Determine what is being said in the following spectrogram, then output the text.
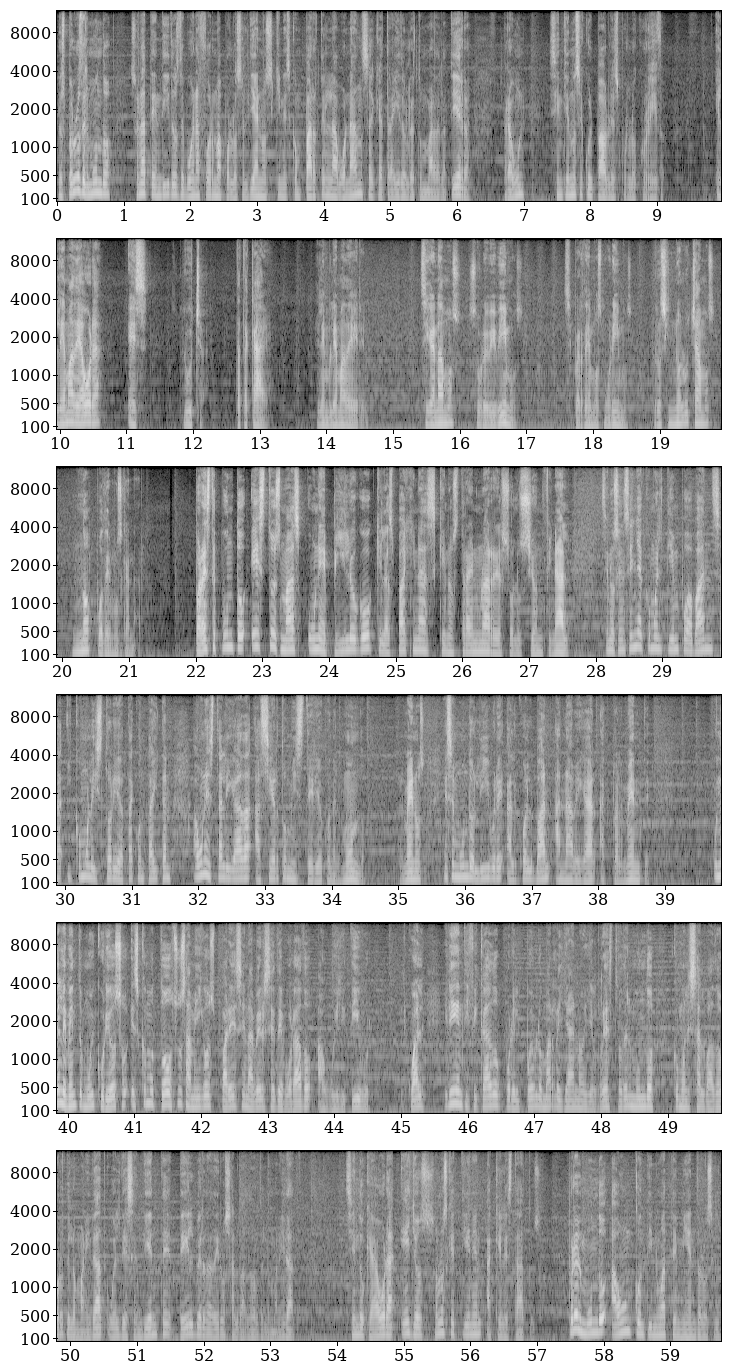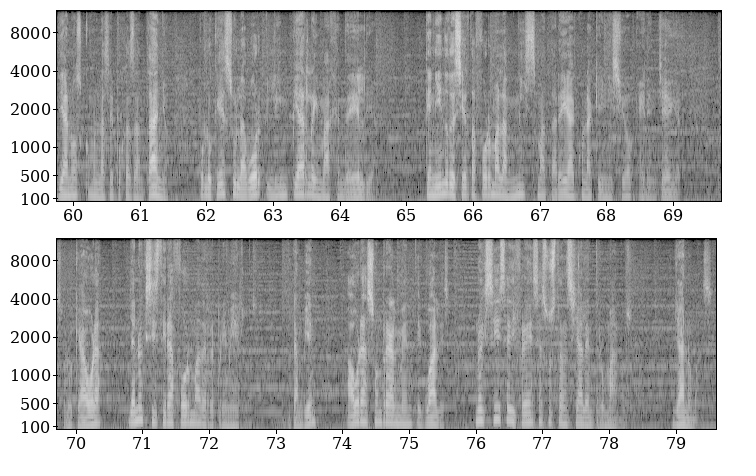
Los pueblos del mundo son atendidos de buena forma por los eldianos quienes comparten la bonanza que ha traído el retumbar de la tierra, pero aún sintiéndose culpables por lo ocurrido. El lema de ahora es lucha. Tatakae, el emblema de Eren. Si ganamos, sobrevivimos. Si perdemos, morimos. Pero si no luchamos, no podemos ganar. Para este punto, esto es más un epílogo que las páginas que nos traen una resolución final. Se nos enseña cómo el tiempo avanza y cómo la historia de Attack on Titan aún está ligada a cierto misterio con el mundo. Al menos ese mundo libre al cual van a navegar actualmente. Un elemento muy curioso es como todos sus amigos parecen haberse devorado a Willy Tibur, el cual era identificado por el pueblo marleyano y el resto del mundo como el salvador de la humanidad o el descendiente del verdadero salvador de la humanidad, siendo que ahora ellos son los que tienen aquel estatus. pero el mundo aún continúa temiendo a los eldianos como en las épocas de antaño, por lo que es su labor limpiar la imagen de Eldia, teniendo de cierta forma la misma tarea con la que inició Eren Jaeger, solo que ahora ya no existirá forma de reprimirlos. Y también, ahora son realmente iguales, no existe diferencia sustancial entre humanos, ya no más.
